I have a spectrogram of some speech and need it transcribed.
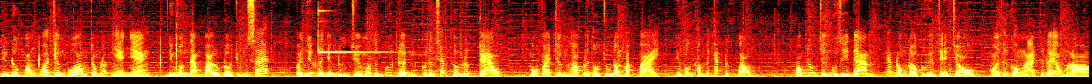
những đường bóng qua chân của ông trông rất nhẹ nhàng nhưng vẫn đảm bảo được độ chuẩn xác và nhất là những đường truyền mang tính quyết định có tính sát thương rất cao. Một vài trường hợp đối thủ chủ động bắt bài nhưng vẫn không thể cắt được bóng. Bóng trong chân của Zidane, các đồng đội cứ việc chạy chỗ, mọi thứ còn lại cứ để ông lo.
